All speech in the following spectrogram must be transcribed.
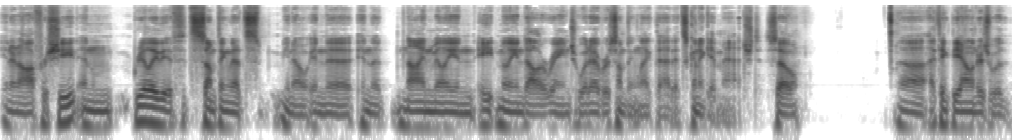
in an offer sheet. And really, if it's something that's you know in the in the nine million, eight million dollar range, whatever, something like that, it's going to get matched. So uh, I think the Islanders would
